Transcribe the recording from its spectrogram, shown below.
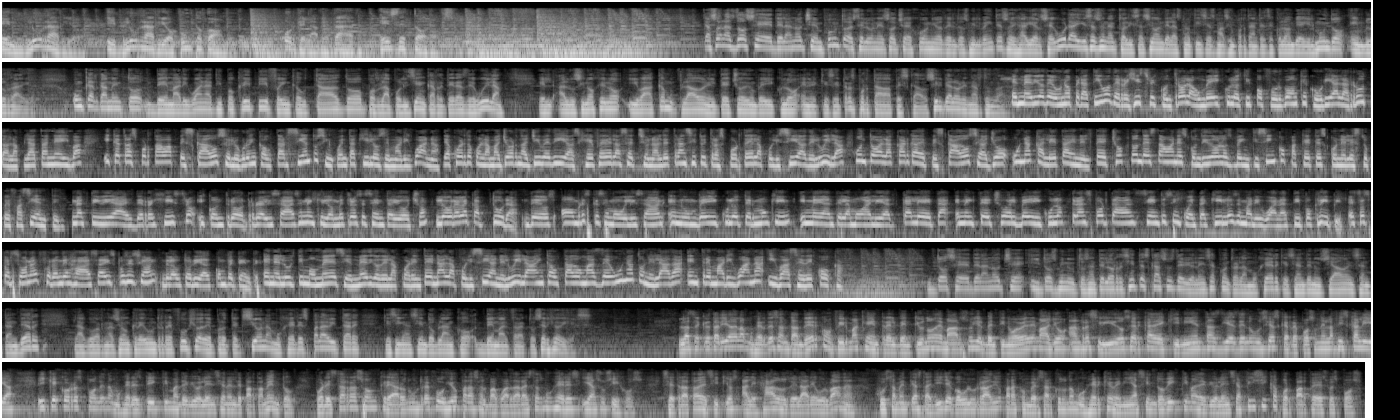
en Blue Radio y bluradio.com, porque la verdad es de todos. Ya son las 12 de la noche en punto, este lunes 8 de junio del 2020. Soy Javier Segura y esa es una actualización de las noticias más importantes de Colombia y el mundo en Blue Radio. Un cargamento de marihuana tipo creepy fue incautado por la policía en carreteras de Huila. El alucinógeno iba camuflado en el techo de un vehículo en el que se transportaba pescado. Silvia Lorena. En medio de un operativo de registro y control a un vehículo tipo furgón que cubría la ruta La Plata Neiva y que transportaba pescado, se logró incautar 150 kilos de marihuana. De acuerdo con la mayor Nayibe Díaz, jefe de la seccional de tránsito y transporte de la policía de Huila, junto a la carga de pescado se halló una caleta en el techo donde estaban escondidos los 25 paquetes con el estupefaciente. En actividades de registro y control realizadas en el kilómetro 68 logra la captura de dos hombres que se movilizaban en un vehículo termoquín y mediante la modalidad caleta en el techo del vehículo transportaban 150 kilos de marihuana tipo creepy. Estas personas fueron dejadas a disposición de la autoridad competente. En el último mes y en medio de la cuarentena, la policía en el Huila ha incautado más de una tonelada entre marihuana y base de coca. 12 de la noche y dos minutos. Ante los recientes casos de violencia contra la mujer que se han denunciado en Santander, la gobernación creó un refugio de protección a mujeres para evitar que sigan siendo blanco de maltrato. Sergio Díaz. La Secretaría de la Mujer de Santander confirma que entre el 21 de marzo y el 29 de mayo han recibido cerca de 510 denuncias que reposan en la Fiscalía y que corresponden a mujeres víctimas de violencia en el departamento. Por esta razón crearon un refugio para salvaguardar a estas mujeres y a sus hijos. Se trata de sitios alejados del área urbana. Justamente hasta allí llegó Blue Radio para conversar con una mujer que venía siendo víctima de violencia física por parte de su esposo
